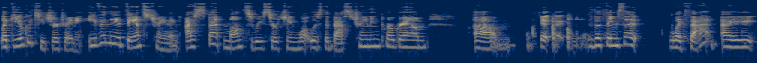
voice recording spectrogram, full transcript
like yoga teacher training, even the advanced training. I spent months researching what was the best training program. Um, it, the things that like that, I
